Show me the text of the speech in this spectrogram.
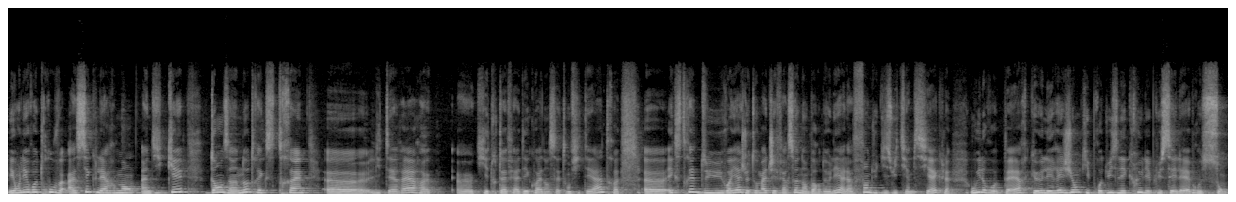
Et on les retrouve assez clairement indiquées dans un autre extrait euh, littéraire euh, qui est tout à fait adéquat dans cet amphithéâtre, euh, extrait du voyage de Thomas Jefferson en Bordelais à la fin du XVIIIe siècle, où il repère que les régions qui produisent les crues les plus célèbres sont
